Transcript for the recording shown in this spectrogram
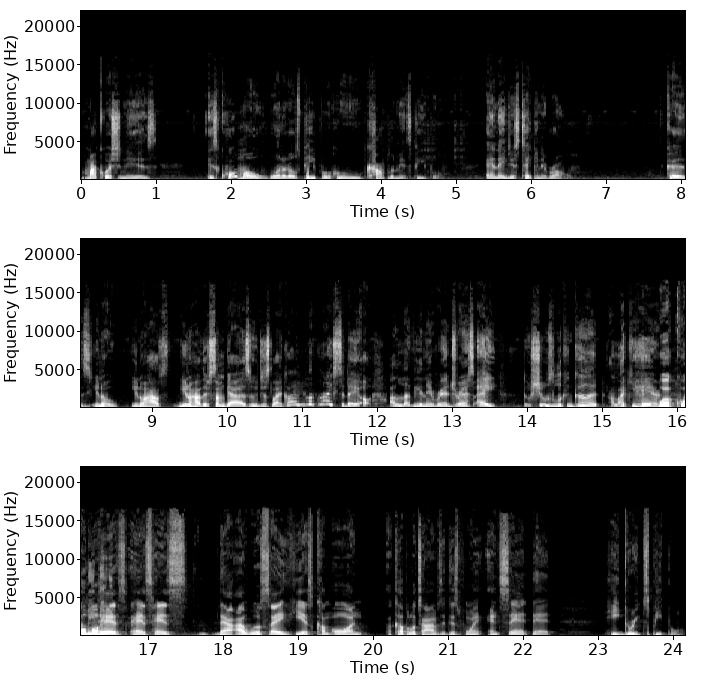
My question is, is Cuomo one of those people who compliments people and they just taking it wrong? Cause you know, you know how you know how there's some guys who are just like, oh, you look nice today. Oh, I love you in that red dress. Hey, those shoes are looking good. I like your hair. Well, I Cuomo mean, they- has has has now. I will say he has come on a couple of times at this point and said that he greets people.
